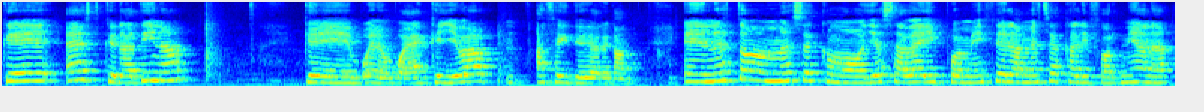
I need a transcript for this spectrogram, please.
que es queratina que bueno pues que lleva aceite de argán. En estos meses como ya sabéis pues me hice las mechas californianas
